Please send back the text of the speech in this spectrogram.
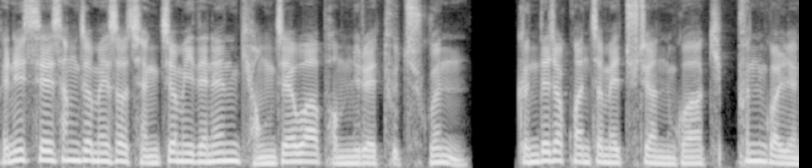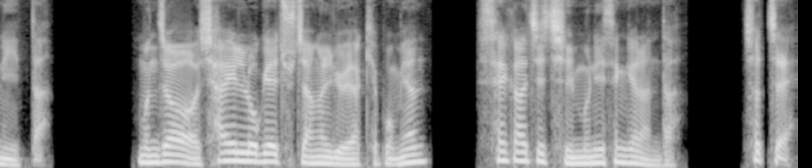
베니스의 상점에서 쟁점이 되는 경제와 법률의 두 축은 근대적 관점의 출현과 깊은 관련이 있다. 먼저 샤일록의 주장을 요약해보면 세 가지 질문이 생겨난다. 첫째,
